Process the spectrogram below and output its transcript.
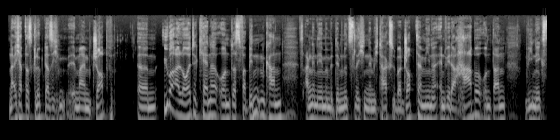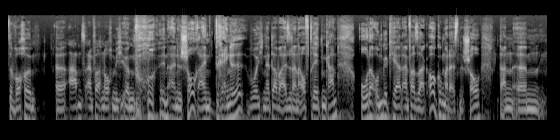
Na, ich habe das Glück, dass ich in meinem Job ähm, überall Leute kenne und das verbinden kann. Das Angenehme mit dem Nützlichen, nämlich tagsüber Jobtermine entweder habe und dann wie nächste Woche äh, abends einfach noch mich irgendwo in eine Show reindrängel, wo ich netterweise dann auftreten kann. Oder umgekehrt einfach sage, oh, guck mal, da ist eine Show. Dann ähm,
